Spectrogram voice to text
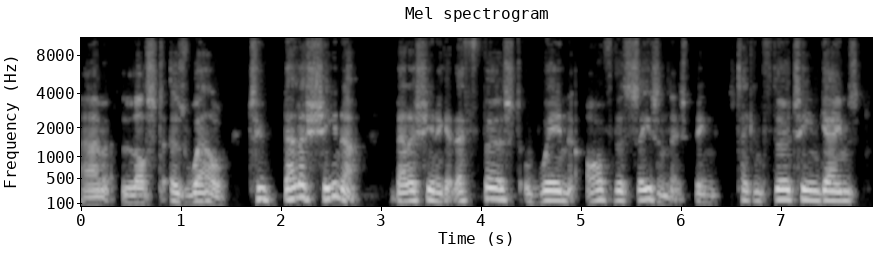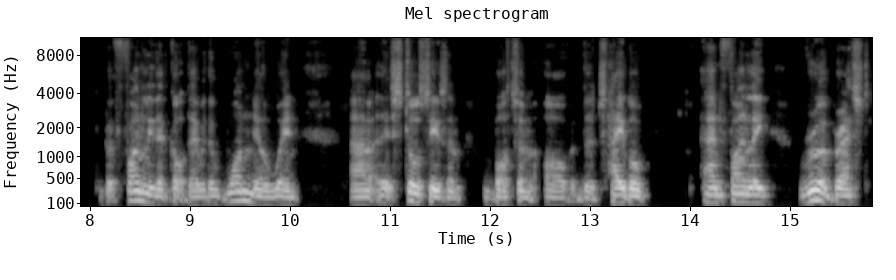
um, lost as well to Belashina. Belashina get their first win of the season. It's been it's taken 13 games, but finally they've got there with a 1 0 win uh, it still sees them bottom of the table. And finally, Rua Brest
